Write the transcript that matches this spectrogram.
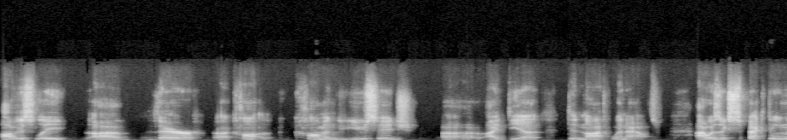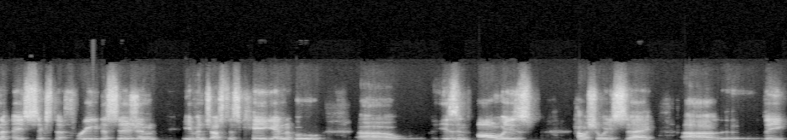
Obviously, uh, their uh, co- common usage uh, idea did not win out. I was expecting a six to three decision even Justice Kagan, who uh, not always, how shall we say, uh, the,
